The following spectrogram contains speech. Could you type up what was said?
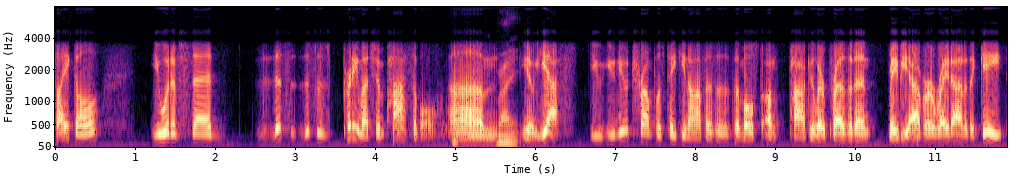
cycle, you would have said this this is pretty much impossible. Um, right. You know, yes, you you knew Trump was taking office as the most unpopular president maybe ever right out of the gate,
